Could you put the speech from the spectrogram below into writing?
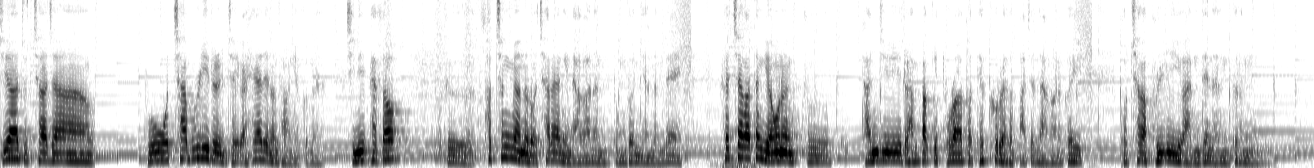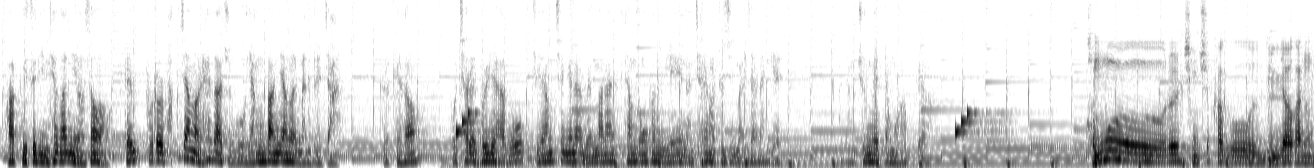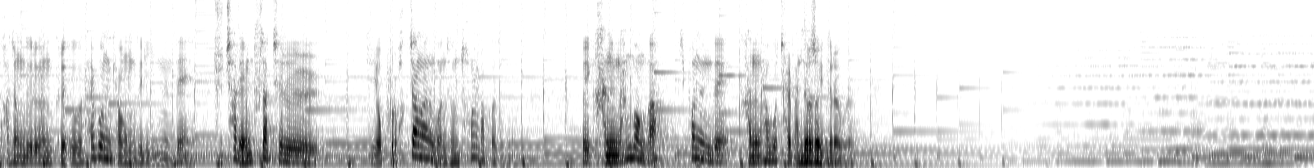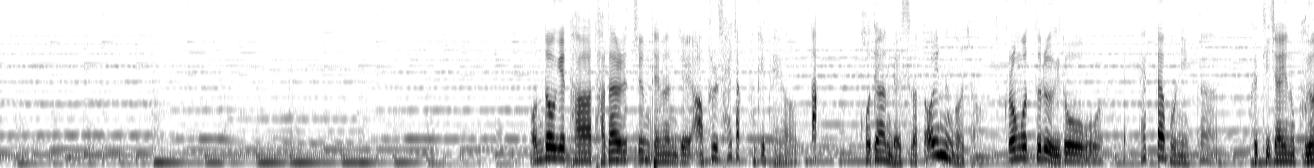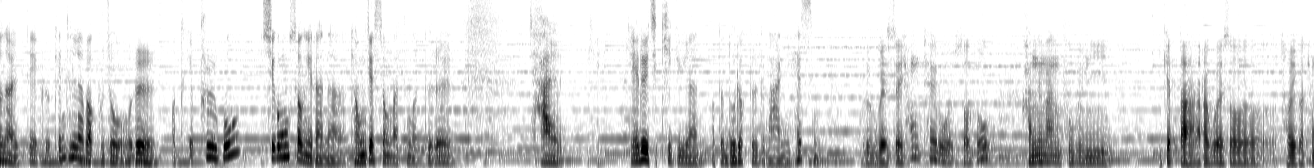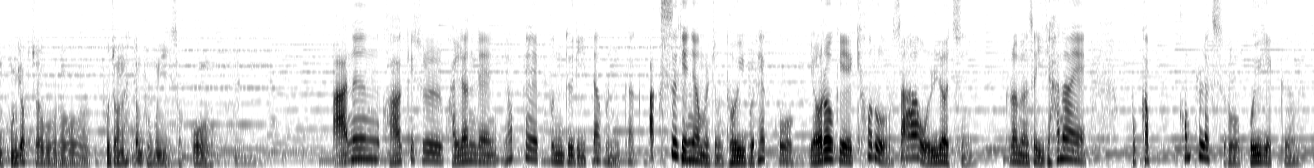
지하 주차장 보차 분리를 저희가 해야 되는 상황이었거든요. 진입해서 그 서측면으로 차량이 나가는 동선이었는데 회차 같은 경우는 그 단지를 한 바퀴 돌아서 데크로 해서 빠져나가는 거의 보차가 분리가 안 되는 그런 과학기술인 회관이어서 램프를 확장을 해가지고 양방향을 만들자 그렇게 해서 보차를 분리하고 지상층에는 웬만한 비상동선 위에는 차량을 두지 말자는 게 가장 중요했던 것 같고요. 건물을 증축하고 늘려가는 과정들은 그래도 해본 경험들이 있는데 주차 램프 자체를 옆으로 확장하는 건 저는 처음 해봤거든요. 이게 가능한 건가 싶었는데 가능하고 잘 만들어져 있더라고요. 언덕에 다 다다를 쯤 되면 이제 앞을 살짝 보게 돼요. 딱 거대한 메스가 떠 있는 거죠. 그런 것들을 의도했다 보니까 그 디자인을 구현할 때 그 캔틸라바 구조를 어떻게 풀고 시공성이라나 경제성 같은 것들을 잘 개를 지키기 위한 어떤 노력들도 많이 했습니다. 그리고 메스의 형태로서도 가능한 부분이 있겠다라고 해서 저희가 좀 공격적으로 도전했던 부분이 있었고 많은 과학기술 관련된 협회 분들이 있다 보니까 박스 개념을 좀 도입을 했고 여러 개의 켜로 쌓아 올려진 그러면서 이게 하나의 복합 컴플렉스로 보이게끔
